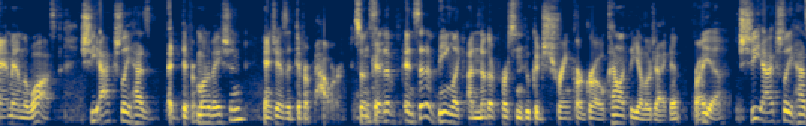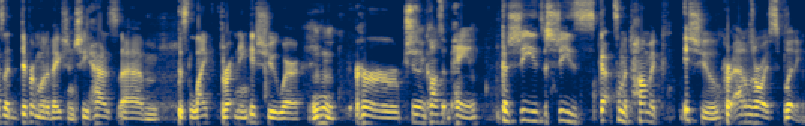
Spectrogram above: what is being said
Ant Man the Wasp, she actually has a different motivation and she has a different power. So instead Okay. of instead of being like another person who could shrink or grow, kind of like the Yellow Jacket, right? Yeah. She actually has a different motivation. She has um, this life threatening issue where her She's in constant pain. because she she's got some atomic issue, Her atoms are always splitting.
